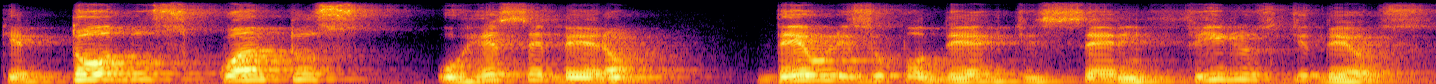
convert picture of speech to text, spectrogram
que todos quantos o receberam, deu-lhes o poder de serem filhos de Deus,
